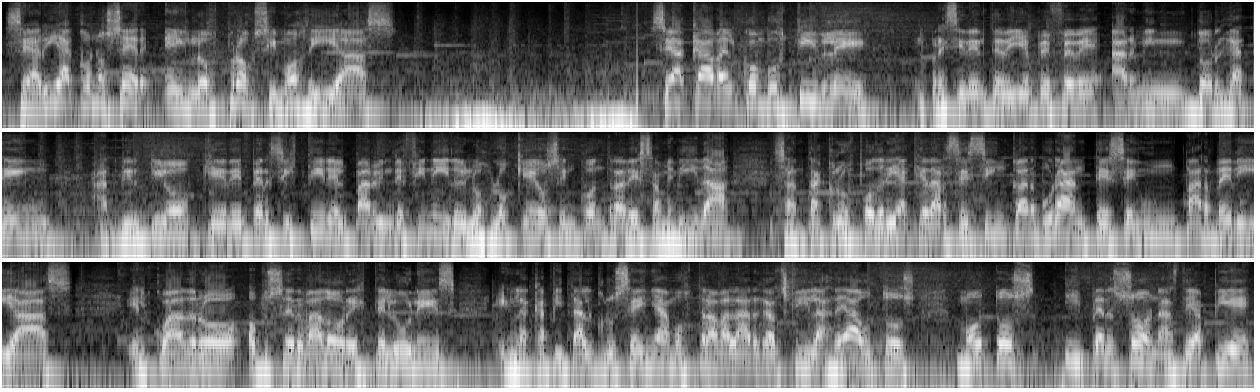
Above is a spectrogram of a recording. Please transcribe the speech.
se haría a conocer en los próximos días. Se acaba el combustible. El presidente de YPFB, Armin Dorgatén, advirtió que de persistir el paro indefinido y los bloqueos en contra de esa medida, Santa Cruz podría quedarse sin carburantes en un par de días. El cuadro observador este lunes en la capital cruceña mostraba largas filas de autos, motos y personas de a pie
